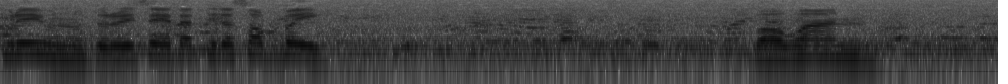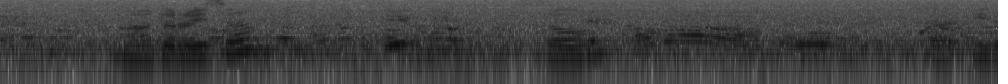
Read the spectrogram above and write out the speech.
पुरै हुनुहुँदो रहेछ। यतातिर सबै भगवान् हुनुहुँदो रहेछ। सो यतातिर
